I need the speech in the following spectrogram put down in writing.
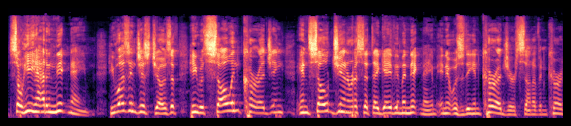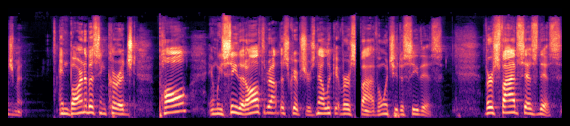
So he had a nickname. He wasn't just Joseph, he was so encouraging and so generous that they gave him a nickname, and it was the encourager, son of encouragement. And Barnabas encouraged Paul, and we see that all throughout the scriptures. Now look at verse 5. I want you to see this. Verse 5 says this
